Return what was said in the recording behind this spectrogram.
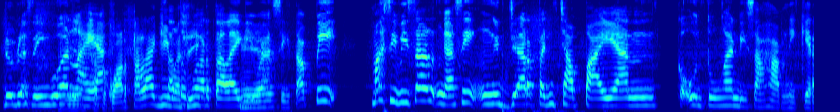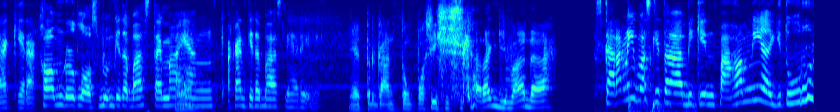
12 mingguan Iya, lah ya. Satu kuartal lagi satu masih. kuartal lagi Iya. masih. Tapi masih bisa nggak sih ngejar pencapaian keuntungan di saham nih kira-kira kalau menurut lo sebelum kita bahas tema Hmm. yang akan kita bahas nih hari ini Ya tergantung posisi sekarang gimana sekarang nih pas kita bikin paham nih lagi turun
